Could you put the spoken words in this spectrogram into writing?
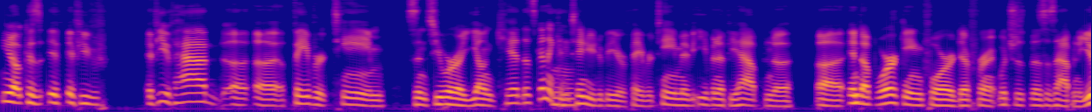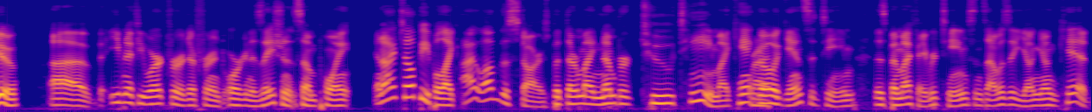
you know, because if, if you've if you've had a, a favorite team since you were a young kid, that's going to Mhm. continue to be your favorite team, if, even if you happen to uh, end up working for a different, which is, this has happened to you. Uh, even if you work for a different organization at some point, and I tell people like I love the Stars, but they're my number two team. I can't go against a team that's been my favorite team since I was a young young kid.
